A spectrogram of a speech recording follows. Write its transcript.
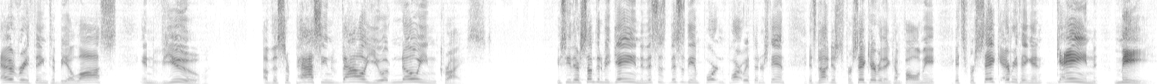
everything to be a loss in view of the surpassing value of knowing Christ. You see, there's something to be gained, and this is this is the important part we have to understand. It's not just forsake everything, come follow me. It's forsake everything and gain me.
